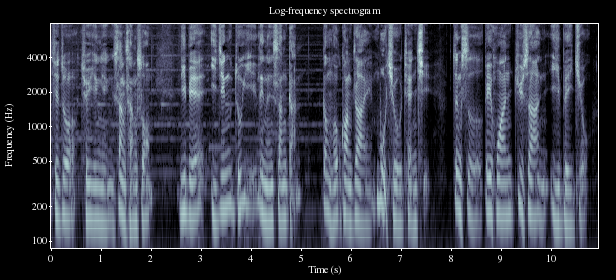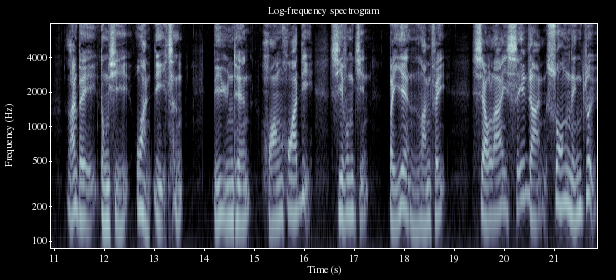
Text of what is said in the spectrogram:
接着，崔莺莺上场说：“离别已经足以令人伤感，更何况在暮秋天起，正是悲欢聚散一杯酒，南北东西万里程。”碧云天，黄花地，西风紧，北雁南飞。晓来谁染霜林醉？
